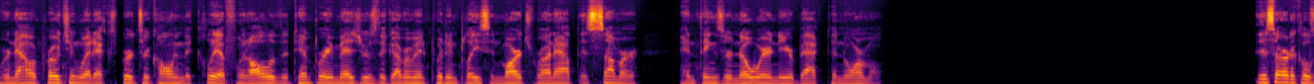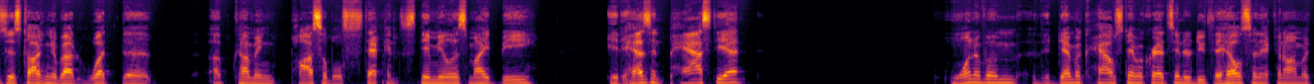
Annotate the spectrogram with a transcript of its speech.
We're now approaching what experts are calling the cliff when all of the temporary measures the government put in place in March run out this summer and things are nowhere near back to normal. This article is just talking about what the upcoming possible second stimulus might be. It hasn't passed yet. One of them, the Demo- House Democrats introduced the Health and Economic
